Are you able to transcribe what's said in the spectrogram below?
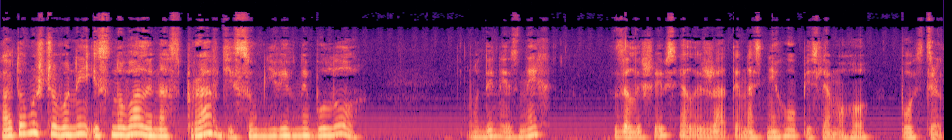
А в тому, що вони існували насправді, сумнівів не було. Один із них залишився лежати на снігу після мого пострілу,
